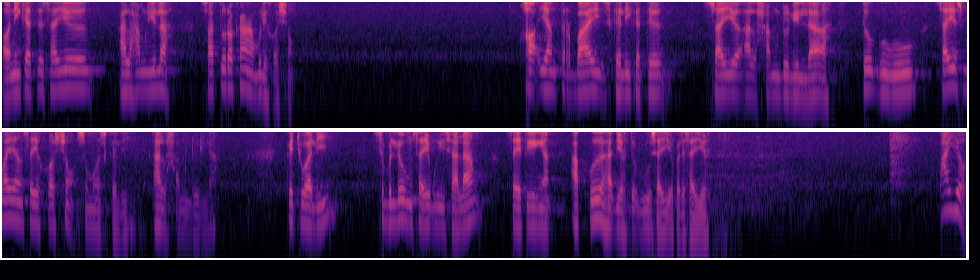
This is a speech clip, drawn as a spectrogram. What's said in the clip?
Orang ni kata saya alhamdulillah satu rakaat boleh khusyuk. Hak yang terbaik sekali kata saya alhamdulillah tok guru saya semayang saya khusyuk semua sekali. Alhamdulillah. Kecuali sebelum saya beri salam saya teringat apa hadiah tok guru saya pada saya. Payah.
